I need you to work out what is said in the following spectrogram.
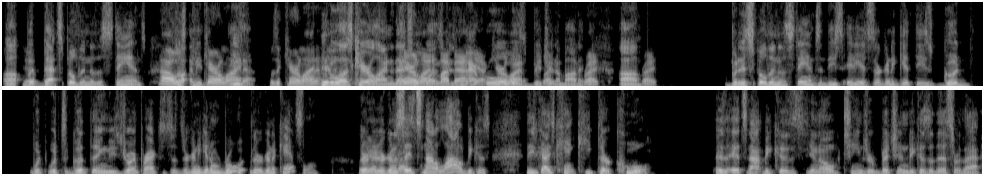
Uh, yep. But that spilled into the stands. No, it was so, I mean, Carolina. Was it Carolina? It was Carolina. That's Carolina. What My bad. Matt yeah, Rhule Carolina. was bitching right. about it. Right. Um, right. But it spilled into the stands, and these idiots, they're going to get these good what, what's a good thing these joint practices they're going to get them ruined they're going to cancel them. They're, yeah, they're going to say it's not allowed because these guys can't keep their cool. It's not because you know teams are bitching because of this or that.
